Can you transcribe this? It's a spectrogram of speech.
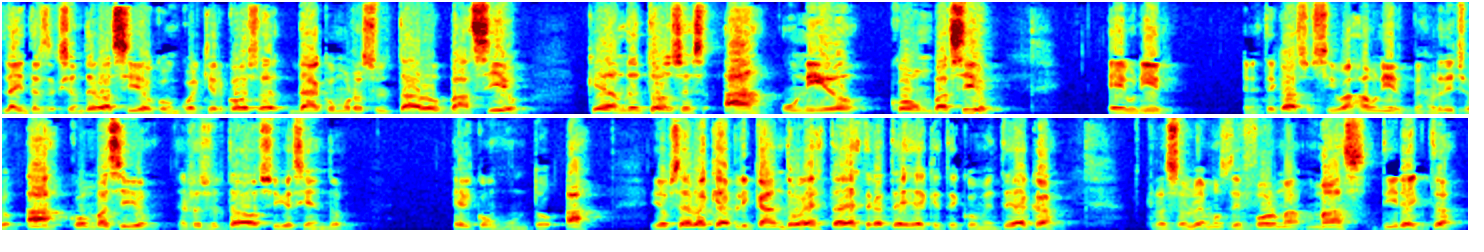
la intersección de vacío con cualquier cosa da como resultado vacío, quedando entonces A unido con vacío. E unir, en este caso, si vas a unir, mejor dicho, A con vacío, el resultado sigue siendo el conjunto A. Y observa que aplicando esta estrategia que te comenté acá, resolvemos de forma más directa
